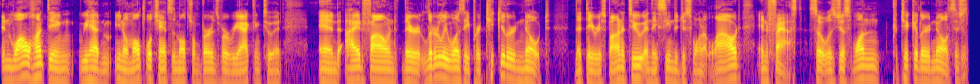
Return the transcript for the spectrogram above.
and while hunting, we had you know multiple chances, multiple birds were reacting to it, and I had found there literally was a particular note that they responded to, and they seemed to just want it loud and fast. So it was just one particular note. So it's just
